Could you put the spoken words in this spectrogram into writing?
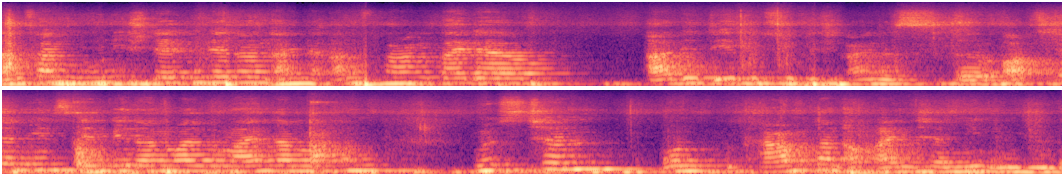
Anfang Juni stellten wir dann eine Anfrage bei der ADD bezüglich eines äh, Ortstermins, den wir dann mal gemeinsam machen müssten und bekamen dann auch einen Termin im Juli.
